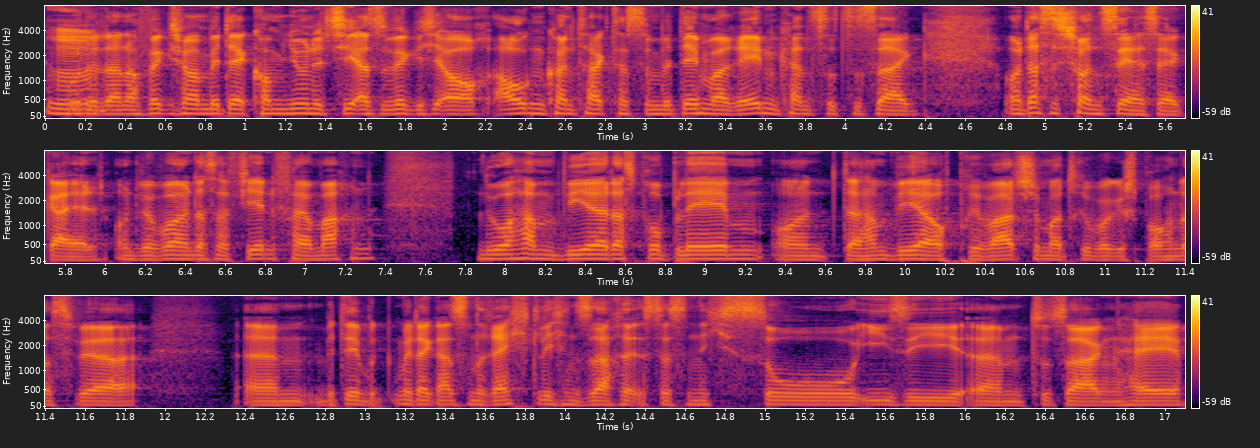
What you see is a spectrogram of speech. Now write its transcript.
mhm. wo du dann auch wirklich mal mit der Community, also wirklich auch Augenkontakt hast und mit denen mal reden kannst sozusagen. Und das ist schon sehr, sehr geil. Und wir wollen das auf jeden Fall machen. Nur haben wir das Problem und da haben wir auch privat schon mal drüber gesprochen, dass wir ähm, mit, dem, mit der ganzen rechtlichen Sache ist das nicht so easy ähm, zu sagen, hey,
